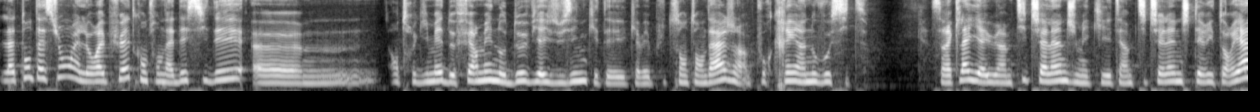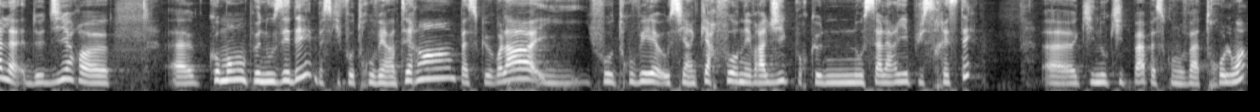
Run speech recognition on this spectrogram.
la tentation, elle aurait pu être quand on a décidé, euh, entre guillemets, de fermer nos deux vieilles usines qui, étaient, qui avaient plus de 100 ans d'âge pour créer un nouveau site. C'est vrai que là, il y a eu un petit challenge, mais qui était un petit challenge territorial, de dire, euh, Euh, comment on peut nous aider? Parce qu'il faut trouver un terrain, parce que voilà, il faut trouver aussi un carrefour névralgique pour que nos salariés puissent rester, euh, qui ne nous quittent pas parce qu'on va trop loin.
